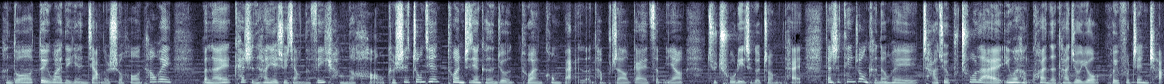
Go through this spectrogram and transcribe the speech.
很多对外的演讲的时候，他会本来开始他也许讲得非常的好，可是中间突然之间可能就突然空白了，他不知道该怎么样去处理这个状态。但是听众可能会察觉不出来，因为很快的他就又恢复正常。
